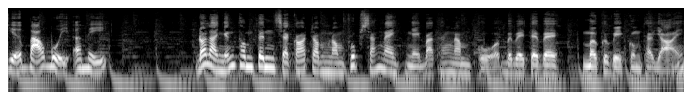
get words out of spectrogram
giữa bão bụi ở Mỹ. Đó là những thông tin sẽ có trong 5 phút sáng nay ngày 3 tháng 5 của BBTV. Mời quý vị cùng theo dõi.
